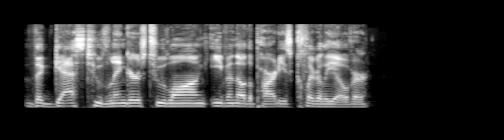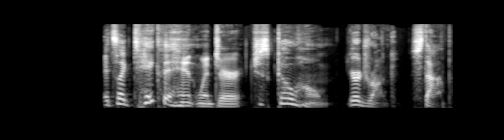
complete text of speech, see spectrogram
the guest who lingers too long, even though the party's clearly over? It's like, take the hint, winter. Just go home. You're drunk. Stop.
